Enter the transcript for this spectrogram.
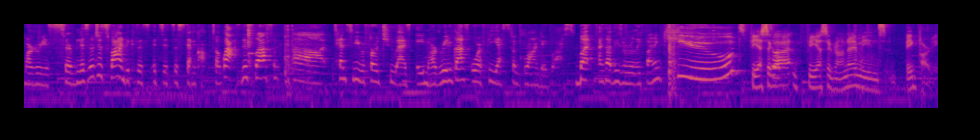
margaritas served in this, which is fine because it's it's, it's a stem cocktail glass. This glass uh, tends to be referred to as a margarita glass or a Fiesta Grande glass. But I thought these were really fun and cute. Fiesta, So- Fiesta Grande means big party.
